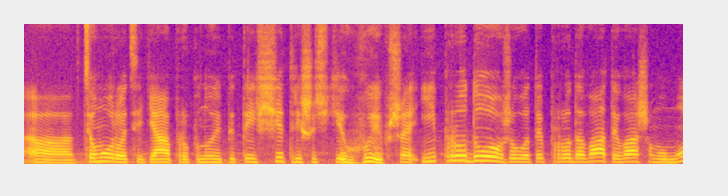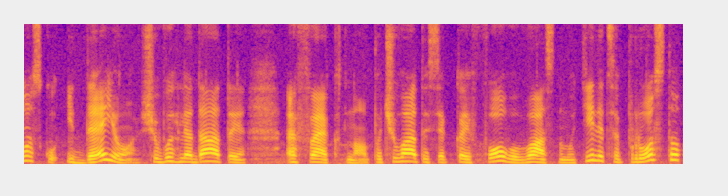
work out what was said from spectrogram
В цьому році я пропоную піти ще трішечки глибше і продовжувати продавати вашому мозку ідею, щоб виглядати ефектно, почуватися кайфово в власному тілі. Це просто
